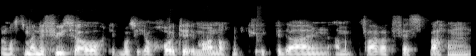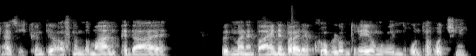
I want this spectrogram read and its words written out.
Man musste meine Füße auch, die muss ich auch heute immer noch mit Klickpedalen am Fahrrad festmachen. Also ich könnte auf einem normalen Pedal, würden meine Beine bei der Kurbelumdrehung runterrutschen.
